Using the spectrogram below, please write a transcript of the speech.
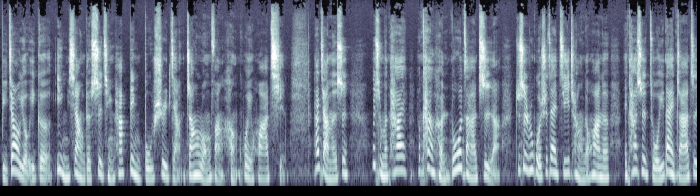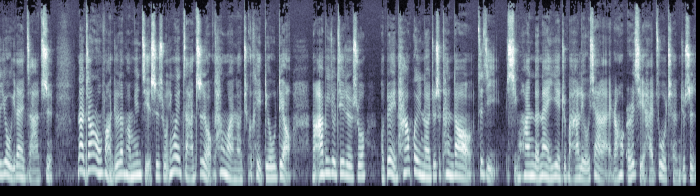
比较有一个印象的事情，他并不是讲张荣访很会花钱，他讲的是为什么他要看很多杂志啊？就是如果是在机场的话呢，诶，他是左一袋杂志，右一袋杂志。那张荣访就在旁边解释说，因为杂志哦看完了这个可以丢掉。然后阿 B 就接着说，哦，对，他会呢，就是看到自己喜欢的那一页就把它留下来，然后而且还做成就是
